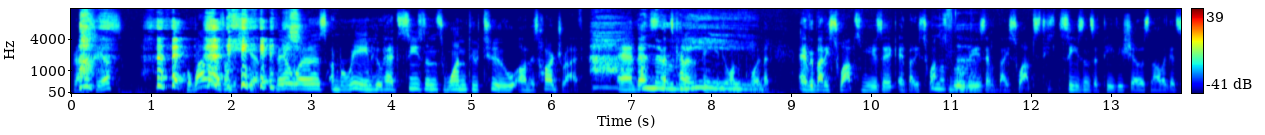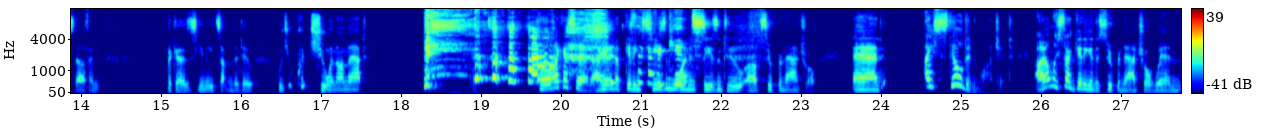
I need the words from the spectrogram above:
Gracias. but while I was on the ship, there was a Marine who had seasons one through two on his hard drive. And that's, that's kind of the thing you do on deployment. Everybody swaps music, everybody swaps Love that. movies, everybody swaps t- seasons of TV shows and all that good stuff. And because you need something to do. Would you quit chewing on that? so, like I said, I ended up getting like season one and season two of Supernatural, and I still didn't watch it. I only started getting into Supernatural when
